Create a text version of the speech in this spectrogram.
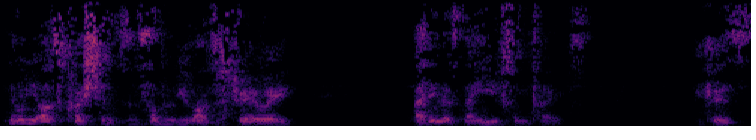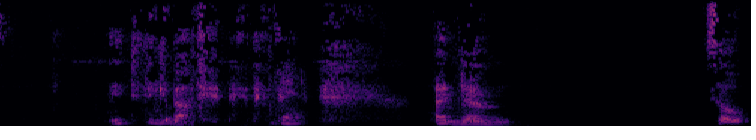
You know when you ask questions and someone will give answers straight away, I think that's naive sometimes, because they need to think about it. Yeah. And um, so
